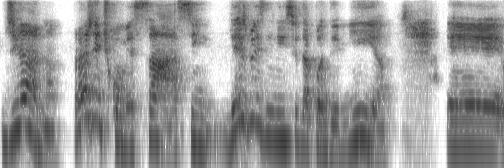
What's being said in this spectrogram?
Diana, para a gente começar, assim, desde o início da pandemia, é,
